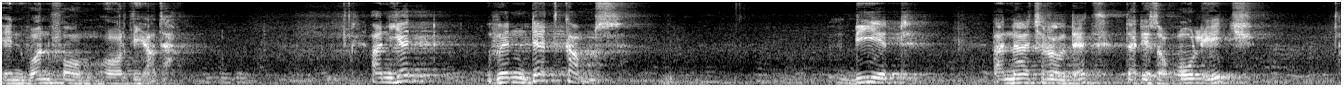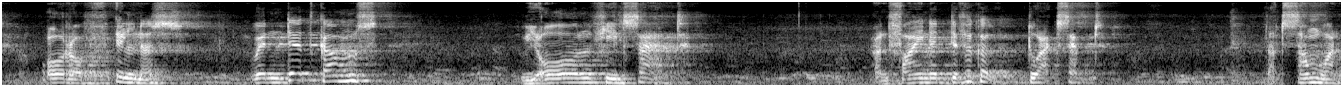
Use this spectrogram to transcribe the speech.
in one form or the other. And yet, when death comes, be it a natural death that is of old age or of illness, when death comes, we all feel sad and find it difficult to accept that someone,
